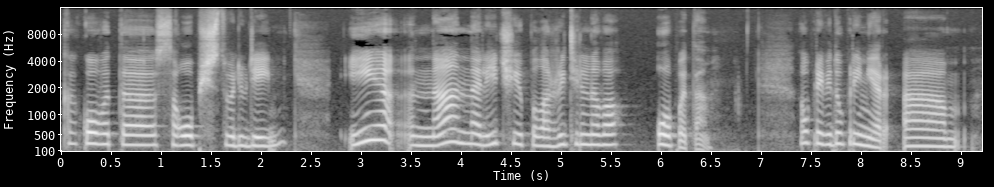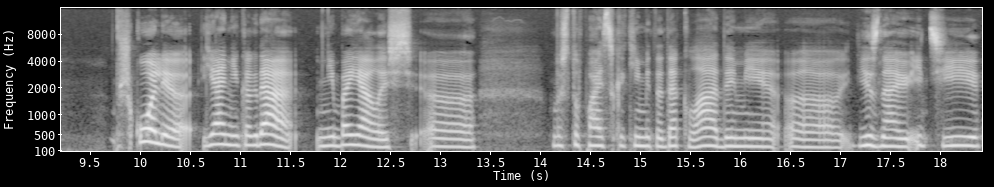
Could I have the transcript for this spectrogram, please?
какого-то сообщества людей и на наличии положительного опыта. Ну, приведу пример. В школе я никогда не боялась э, выступать с какими-то докладами, э, не знаю, идти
